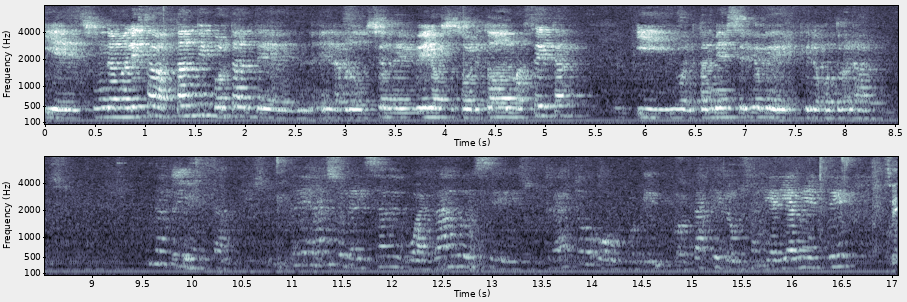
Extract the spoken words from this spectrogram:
y es una maleza bastante importante en, la producción de viveros, sobre todo en maceta y bueno, también se vio que, que lo controlaron. Una pregunta, ¿ustedes han solarizado y guardado ese sustrato o porque contaste que lo usan diariamente? Sí,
